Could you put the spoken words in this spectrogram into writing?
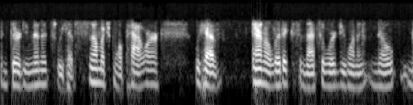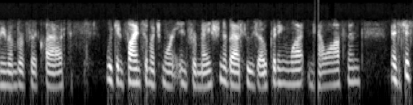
in 30 minutes. We have so much more power. We have analytics, and that's a word you want to know remember for the cloud. We can find so much more information about who's opening what and how often it's just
